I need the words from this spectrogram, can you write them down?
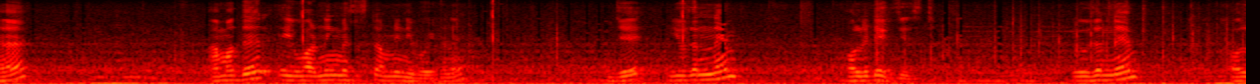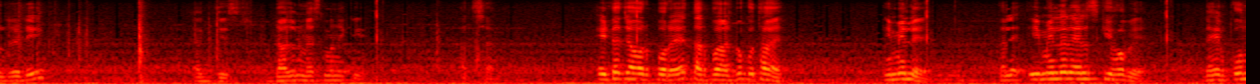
হ্যাঁ? আমাদের এই ওয়ার্নিং মেসেজটা আমি নিব এখানে, যে user name already exist user name already exist doesn't mess মানে কি? আচ্ছা। এটা যাওয়ার পরে তারপর আসব কোথায়? ইমেলে তাহলে ইমেলের এলস কি হবে? দেখেন, কোন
